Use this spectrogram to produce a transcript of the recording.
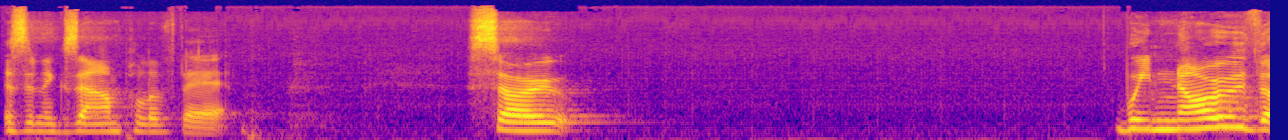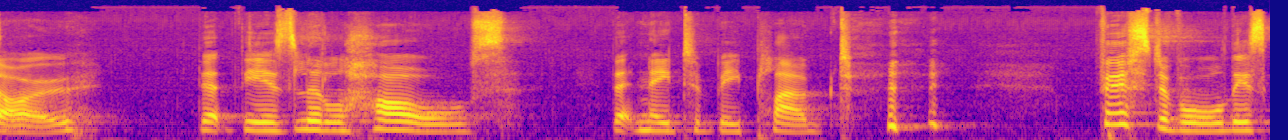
is an example of that. So, we know though that there's little holes that need to be plugged. First of all, there's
